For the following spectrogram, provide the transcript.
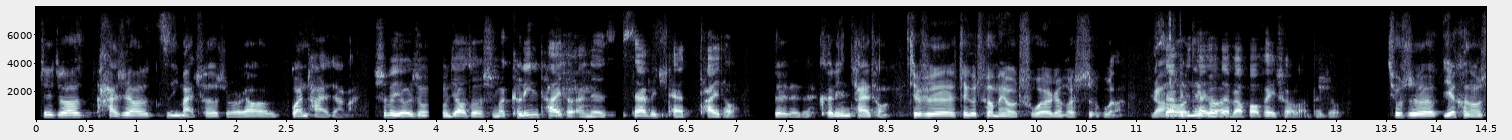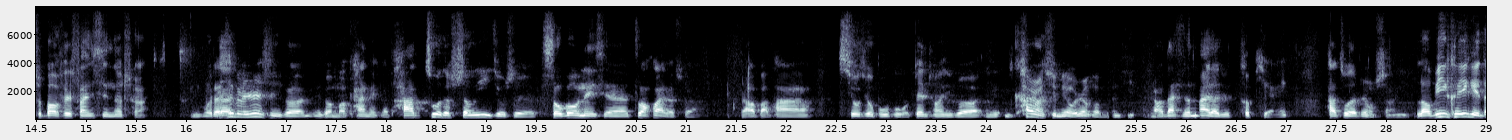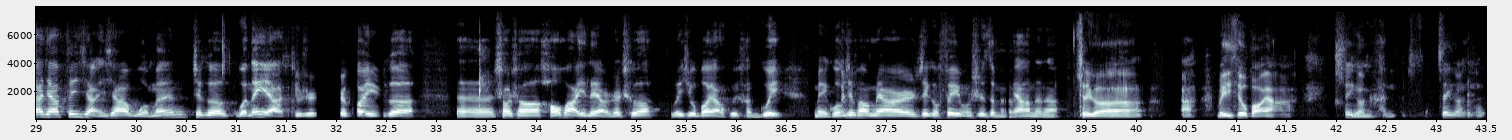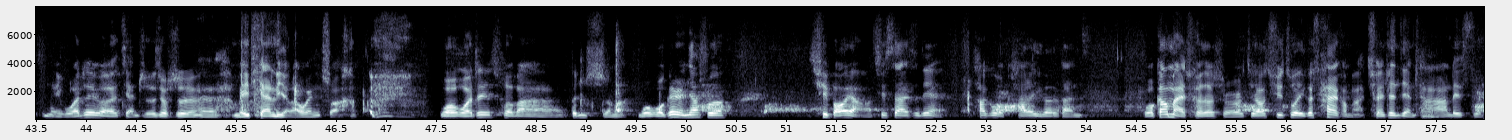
这就要还是要自己买车的时候要观察一下吧。是不是有一种叫做什么 clean title and savage ti- title？对对对，clean title 就是这个车没有出过任何事故的，然后那 title 代表报废车了，那就就是也可能是报废翻新的车。我在这边认识一个那个 mechanic，他做的生意就是收购那些撞坏的车，然后把它修修补补，变成一个你你看上去没有任何问题，然后但是卖的就特便宜。他做的这种生意，老毕可以给大家分享一下我们这个国内啊，就是关于一个呃稍稍豪华一点的车，维修保养会很贵。美国这方面这个费用是怎么样的呢？这个啊维修保养啊，这个嗯肯、这个美国这个简直就是没天理了，我跟你说。我我这车吧，奔驰嘛，我我跟人家说去保养去 4S 店，他给我开了一个单子。我刚买车的时候就要去做一个 check 嘛，全身检查类似。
